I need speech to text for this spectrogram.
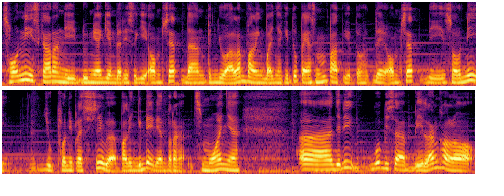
Sony sekarang di dunia game dari segi omset dan penjualan paling banyak itu PS4 gitu. Dari omset di Sony Sony PlayStation juga paling gede di antara semuanya. Uh, jadi gue bisa bilang kalau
